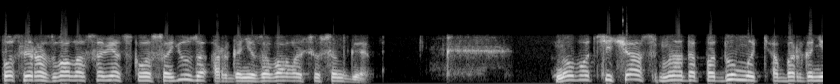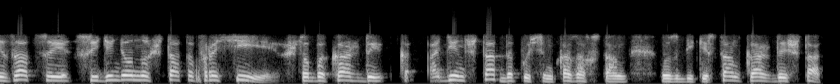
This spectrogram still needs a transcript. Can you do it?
после развала Советского Союза организовалась СНГ. Но вот сейчас надо подумать об организации Соединенных Штатов России, чтобы каждый один штат, допустим, Казахстан, Узбекистан, каждый штат.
